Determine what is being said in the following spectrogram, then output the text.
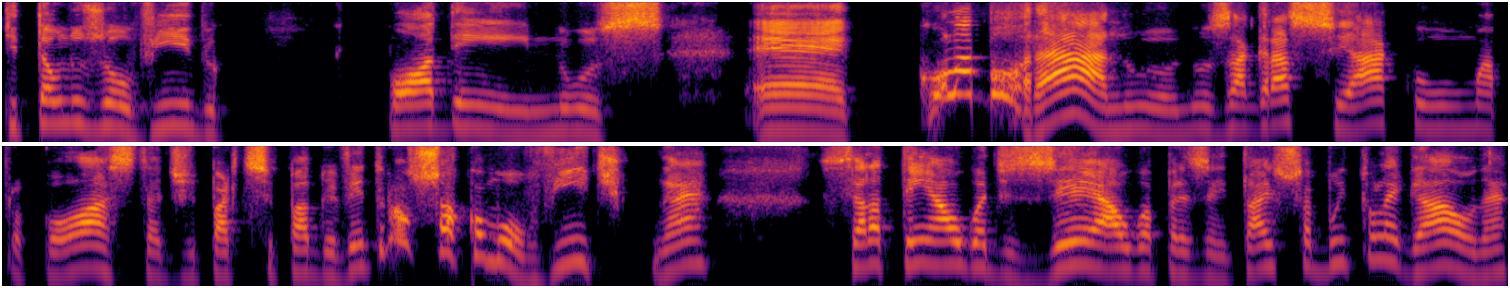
que estão nos ouvindo podem nos é, colaborar, no, nos agraciar com uma proposta de participar do evento, não só como ouvinte, né? Se ela tem algo a dizer, algo a apresentar, isso é muito legal, né?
